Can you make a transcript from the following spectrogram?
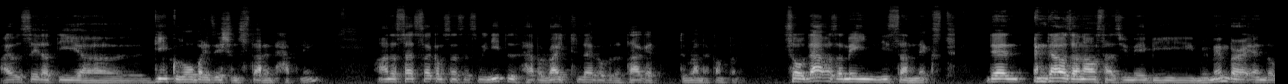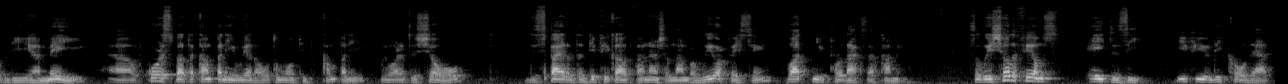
I would say that the uh, deglobalization started happening. Under such circumstances, we need to have a right level of the target to run the company. So that was the main Nissan Next. Then that was announced, as you maybe remember, end of the uh, May. Uh, of course, but the company, we are an automotive company. We wanted to show, despite of the difficult financial number we are facing, what new products are coming. So we show the films A to Z, if you recall that.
